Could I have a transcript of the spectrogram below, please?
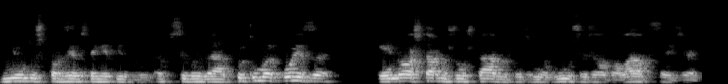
nenhum dos presentes tenha tido a possibilidade, porque uma coisa é nós estarmos num estádio, seja na luz, seja ao balado, seja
